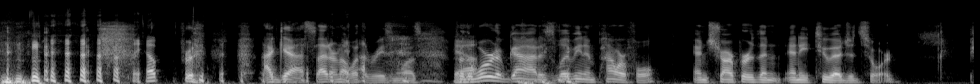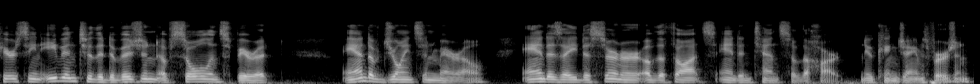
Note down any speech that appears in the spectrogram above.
yep. For, I guess. I don't know what the reason was. For Yeah. the word of God is living and powerful and sharper than any two edged sword, piercing even to the division of soul and spirit, and of joints and marrow, and is a discerner of the thoughts and intents of the heart. New King James Version.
